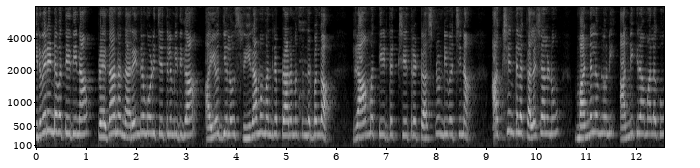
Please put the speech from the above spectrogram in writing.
ఇరవై రెండవ తేదీన ప్రధాన నరేంద్ర మోడీ చేతుల మీదుగా అయోధ్యలో శ్రీరామ మందిర ప్రారంభ సందర్భంగా రామ క్షేత్ర ట్రస్ట్ నుండి వచ్చిన అక్షింతల కలశాలను మండలంలోని అన్ని గ్రామాలకు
